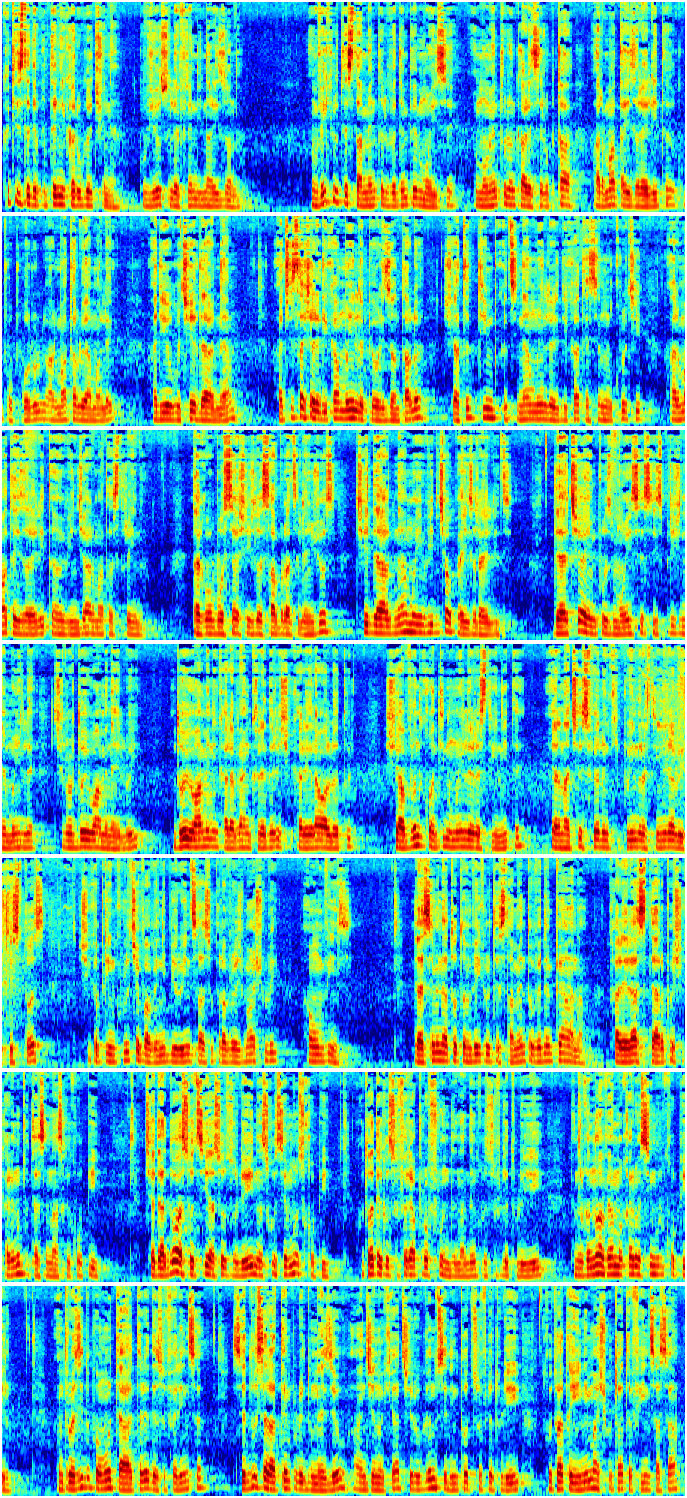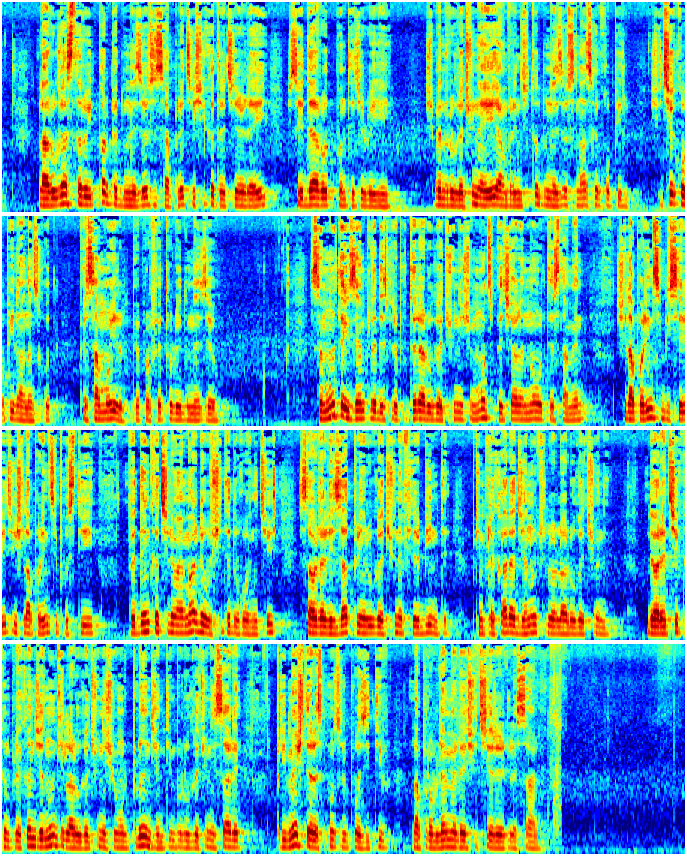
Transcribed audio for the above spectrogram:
Cât este de puternică rugăciunea? Cu viosul Efrem din Arizona. În Vechiul Testament îl vedem pe Moise, în momentul în care se lupta armata izraelită cu poporul, armata lui Amalek, adică cu cei de al neam, acesta și-a ridicat mâinile pe orizontală și atât timp cât ținea mâinile ridicate în semnul crucii, armata izraelită învingea armata străină. Dacă obosea și își lăsa brațele în jos, cei de alt neam îi învingeau pe izraeliți. De aceea a impus Moise să-i sprijine mâinile celor doi oameni ai lui, doi oameni în care avea încredere și care erau alături și având continuu mâinile răstignite, iar în acest fel închipuind răstignirea lui Hristos și că prin cruce va veni biruința asupra vrăjmașului, au învins. De asemenea, tot în Vechiul Testament o vedem pe Ana, care era stearpă și care nu putea să nască copii. Cea de-a doua soție a soțului ei născuse mulți copii, cu toate că suferea profund în adâncul sufletului ei, pentru că nu avea măcar un singur copil. Într-o zi, după multe altele de suferință, se duse la templul lui Dumnezeu, a îngenunchiat și rugându-se din tot sufletul ei, cu toată inima și cu toată ființa sa, l-a rugat stăruitor pe Dumnezeu să se aplece și către cererea ei și să-i dea rod pântecelui ei. Și pentru rugăciunea ei a învrednicit-o Dumnezeu să nască copil. Și ce copil a născut? Pe Samuel, pe profetul lui Dumnezeu. Sunt multe exemple despre puterea rugăciunii și în mod special în Noul Testament și la părinții bisericii și la părinții pustii, vedem că cele mai mari reușite duhovnicești s-au realizat prin rugăciune fierbinte, prin plecarea genunchilor la rugăciune. Deoarece când plecăm genunchii la rugăciune și omul plânge în timpul rugăciunii sale, primește răspunsul pozitiv la problemele și cererile sale.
